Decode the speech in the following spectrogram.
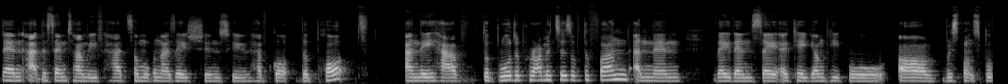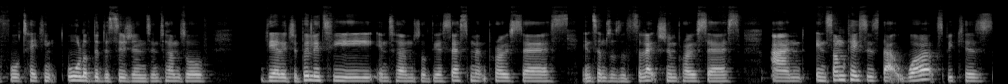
Then at the same time, we've had some organizations who have got the pot and they have the broader parameters of the fund and then they then say okay young people are responsible for taking all of the decisions in terms of the eligibility, in terms of the assessment process, in terms of the selection process. And in some cases, that works because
